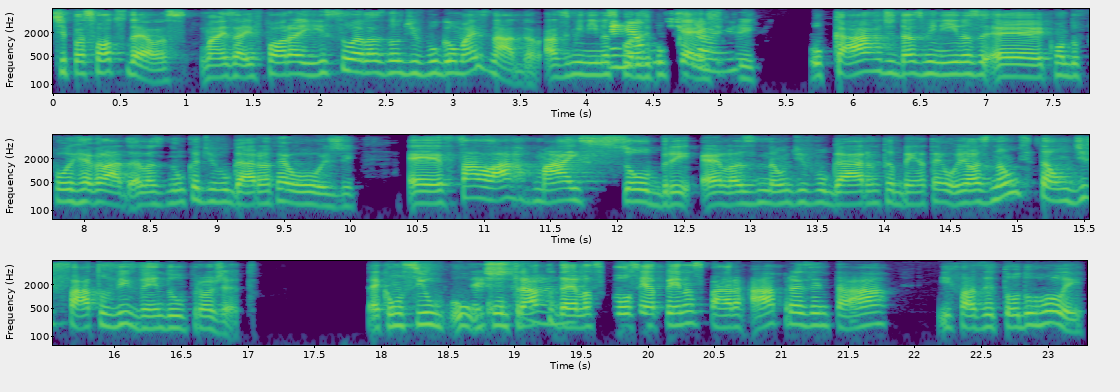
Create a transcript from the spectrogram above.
tipo, as fotos delas. Mas aí, fora isso, elas não divulgam mais nada. As meninas, É por exemplo, o cast, O card das meninas, é, quando foi revelado, elas nunca divulgaram até hoje. É, falar mais sobre, elas não divulgaram também até hoje. Elas não estão, de fato, vivendo o projeto. É como se o, o É contrato delas fosse apenas para apresentar e fazer todo o rolê.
